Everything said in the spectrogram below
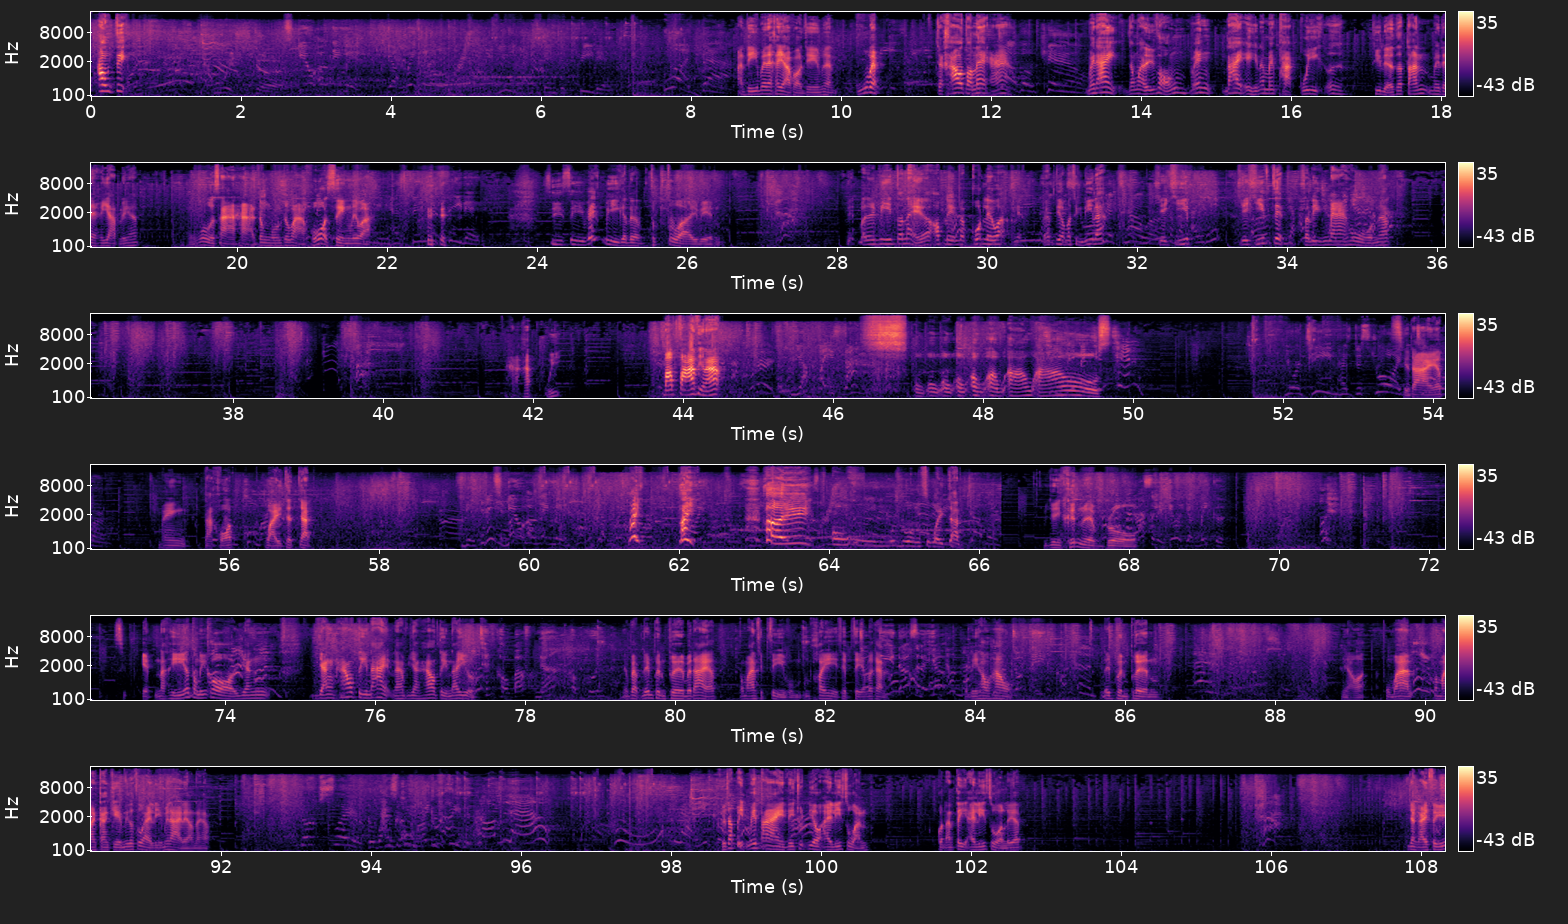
เอาติอันนี้ไม่ได้ขยับของจริงเพื่อน กูแบบจะเข้าตอนแรกอะไม่ได้จังหวะที่สองแม่งได้ไอ้นั่นแม่งผักกูอีกเออ ที่เหลือสตันไม่ได้ขยับเลยครับโอ้โหสาหาจังงจังหวะโคตรเซ็งเลยว่ะซีซีแม็กมีกันแบบทุกตัวไอเวนเนี่ยมันจะมีตัวไหนออฟเลนแบบโคตรเร็วอะเนี่ยแป๊บเดียวมาถึงนี่แล้วเชียร์คีฟเชียร์คีฟเสร็จสลิงมาโหนครับ อุ้ยมาฟ้าสินะอยากไปซะโอ้โอ้โอ้โอ้โอ้โอ้โอ้โอ้ Your team has destroyed เสี a ยดายครับ tower. แม่งตาคอสไวจัดจัดเดี๋ยวจะได้เห็นสกิลอัลติเมทๆเฮ้ย เฮ้ย เฮ้ย โอ้โหดวงสวยจัดยืนขึ้นเลยโบร 11 นาทีก็ตรงนี้ก็ยังยังห้าวตีนได้นะครับ ยังห้าวตีนได้อยู่ฉันขอบัฟนะขอบคุณยังแบบเล่นเพลินๆไปได้ครับ ประมาณ 14 ผมค่อยเซฟเซฟๆแล้วกันดักสเลเยอร์วันนี้ห้าวๆเล่นเพลินๆเดี๋ยวอะผมว่าประมาณกลางเกมนี่ก็สู้ไอรีไม่ได้แล้วนะครับ Dark Slayer has been defeated. พร้อมแล้วหูไหนหรือถ้าปิดไม่ตายในชุดเดียวไอรีสวน กดอันติไอรีสวนเลยครับ ยังไงสิ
